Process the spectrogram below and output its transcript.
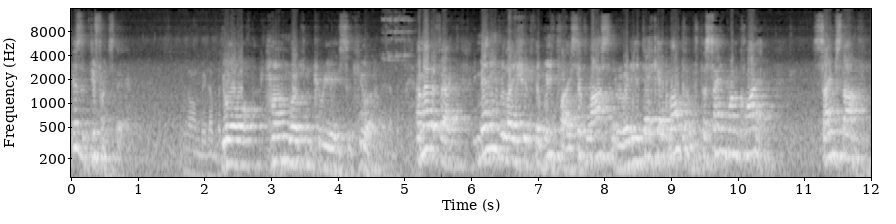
There's a difference there. Your home working career is secure. A matter of fact, many relationships that we've placed have lasted already a decade longer with the same one client, same staff,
